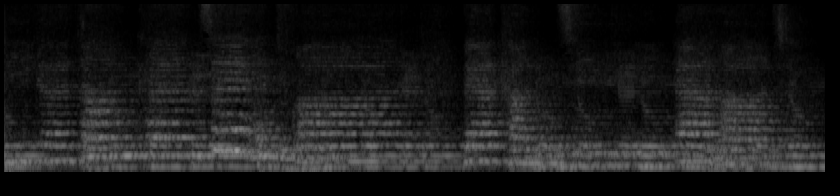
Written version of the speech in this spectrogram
Die Gedanken sind frei, wer kann sie erraten?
